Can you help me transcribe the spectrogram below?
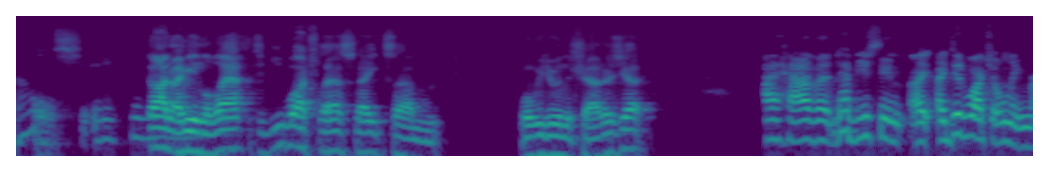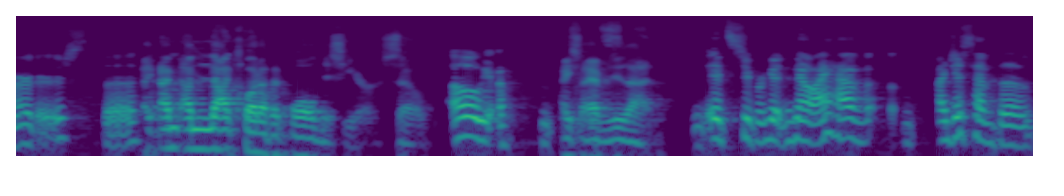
else? anything God, I mean, the last. Did you watch last night's um, what we do in the shadows yet? I haven't. Have you seen? I, I did watch Only Murders. The I, I'm I'm not caught up at all this year, so oh, yeah, I, I have to do that. it's super good. No, I have. I just have the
